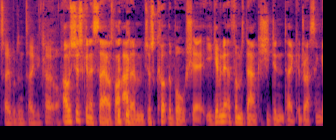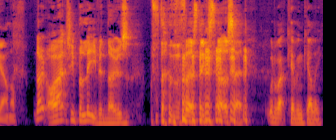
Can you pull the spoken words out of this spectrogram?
Sable didn't take a coat off. I was just going to say, I was like, Adam, just cut the bullshit. You're giving it a thumbs down because you didn't take a dressing gown off. No, I actually believe in those the first things that I said. What about Kevin Kelly?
